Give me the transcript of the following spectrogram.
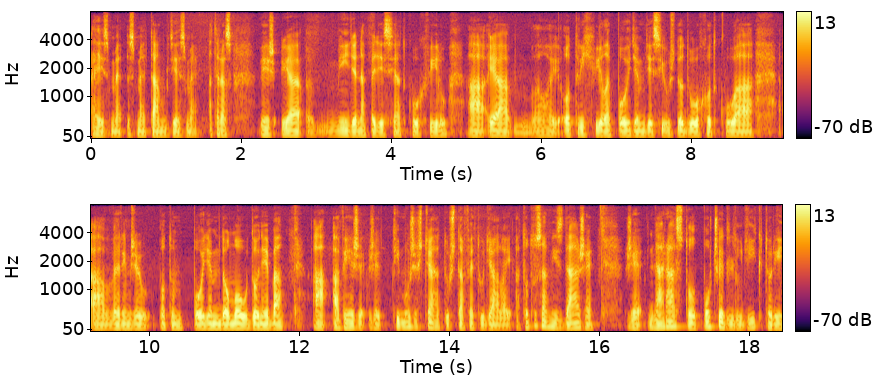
Hej, sme, sme tam, kde sme. A teraz Vieš, ja, mi ide na 50 chvíľu a ja hej, o 3 chvíle pôjdem kde si už do dôchodku a, a verím, že potom pôjdem domov do neba a, a vieš, že, že ty môžeš ťahať tú štafetu ďalej. A toto sa mi zdá, že, že narástol počet ľudí, ktorí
